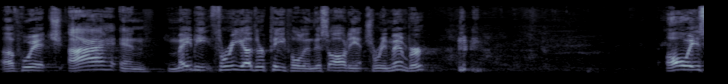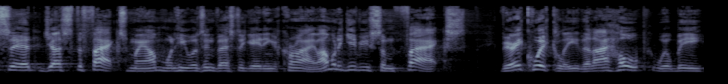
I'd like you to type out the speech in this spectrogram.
of which I and maybe three other people in this audience remember, always said just the facts, ma'am, when he was investigating a crime. I'm going to give you some facts very quickly that I hope will be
